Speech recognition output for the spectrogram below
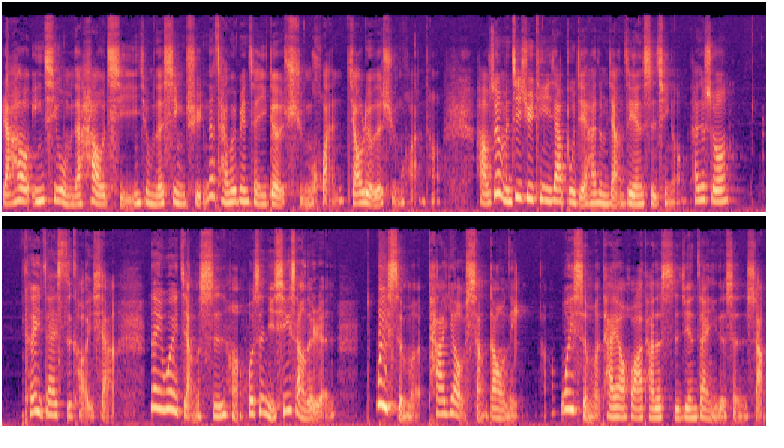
然后引起我们的好奇，引起我们的兴趣，那才会变成一个循环，交流的循环，哈，好，所以我们继续听一下布姐她怎么讲这件事情哦，她就说。可以再思考一下，那一位讲师哈，或是你欣赏的人，为什么他要想到你？为什么他要花他的时间在你的身上？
